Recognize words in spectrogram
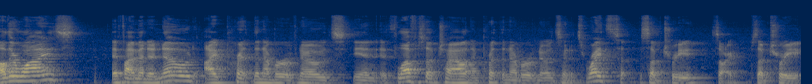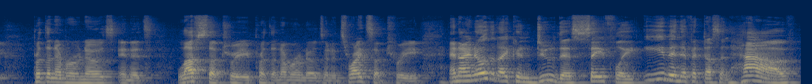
Otherwise, if I'm at a node, I print the number of nodes in its left subchild and print the number of nodes in its right subtree, sorry, subtree, print the number of nodes in its left subtree, print the number of nodes in its right subtree. And I know that I can do this safely even if it doesn't have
